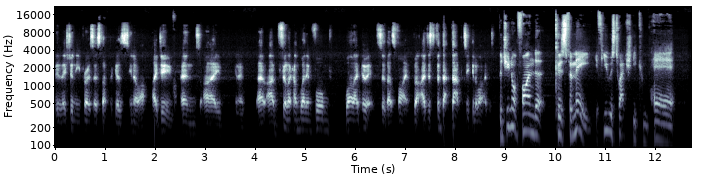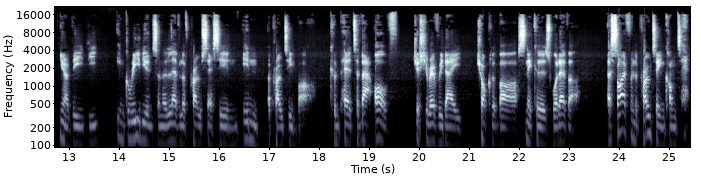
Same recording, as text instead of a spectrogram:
them they shouldn't eat processed stuff because you know I, I do, and I you know I, I, feel like I'm well informed while I do it, so that's fine. But I just for that that particular one. But do you not find that because for me, if you was to actually compare, you know, the the ingredients and the level of processing in a protein bar compared to that of just your everyday chocolate bar, Snickers, whatever. Aside from the protein content,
